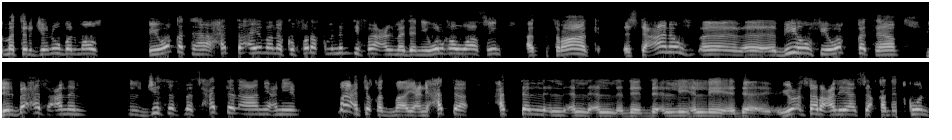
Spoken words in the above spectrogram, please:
متر جنوب الموصل في وقتها حتى أيضا اكو فرق من الدفاع المدني والغواصين أتراك استعانوا آه، آه، بهم في وقتها للبحث عن الجثث بس حتى الآن يعني ما أعتقد ما يعني حتى حتى ال- ال- ال- ال- اللي اللي يعثر عليها قد تكون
